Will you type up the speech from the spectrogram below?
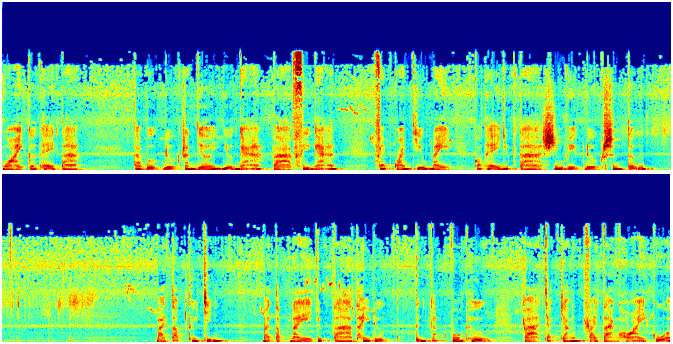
ngoài cơ thể ta. Ta vượt được ranh giới giữa ngã và phi ngã. Phép quán chiếu này có thể giúp ta siêu việt được sinh tử. Bài tập thứ 9 bài tập này giúp ta thấy được tính cách vô thường và chắc chắn phải tàn hoại của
